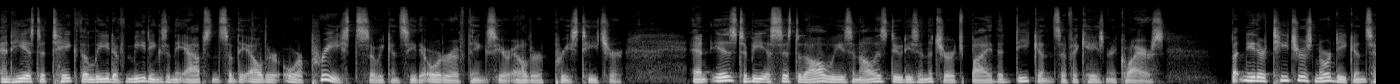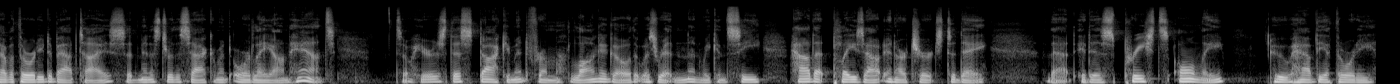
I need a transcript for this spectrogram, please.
And he is to take the lead of meetings in the absence of the elder or priest. So we can see the order of things here elder, priest, teacher. And is to be assisted always in all his duties in the church by the deacons if occasion requires. But neither teachers nor deacons have authority to baptize, administer the sacrament, or lay on hands. So here's this document from long ago that was written, and we can see how that plays out in our church today. That it is priests only who have the authority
